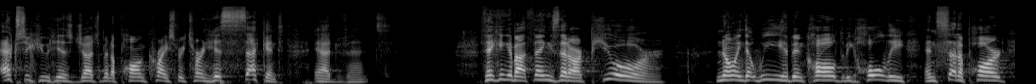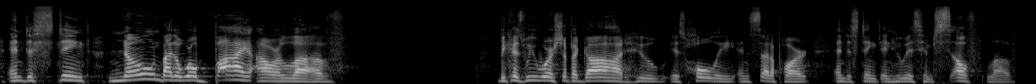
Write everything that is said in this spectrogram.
execute his judgment upon Christ's return, his second advent. Thinking about things that are pure, knowing that we have been called to be holy and set apart and distinct, known by the world by our love because we worship a God who is holy and set apart and distinct and who is himself love.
